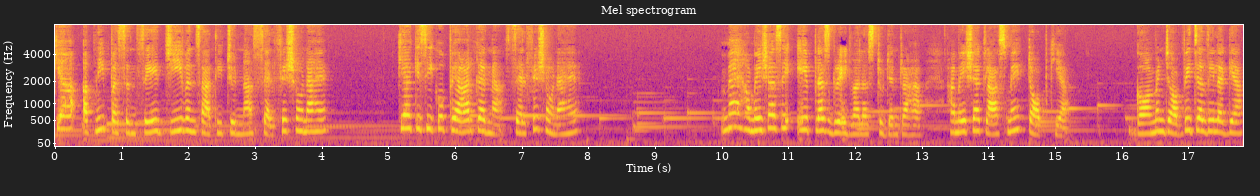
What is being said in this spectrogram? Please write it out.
क्या अपनी पसंद से जीवन साथी चुनना सेल्फिश होना है? क्या किसी को प्यार करना सेल्फिश होना है? मैं हमेशा से ए प्लस ग्रेड वाला स्टूडेंट रहा। हमेशा क्लास में टॉप किया। गवर्नमेंट जॉब भी जल्दी लग गया।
